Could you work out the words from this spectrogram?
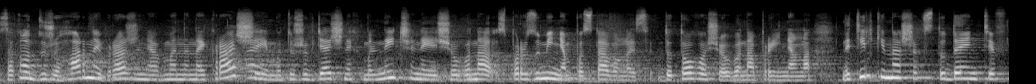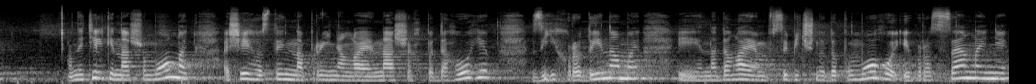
Заклад дуже гарний, враження в мене найкраще. І ми дуже вдячні Хмельниччині, що вона з порозумінням поставилась до того, що вона прийняла не тільки наших студентів. Не тільки нашу молодь, а ще й гостинно прийняла і наших педагогів з їх родинами і надала їм всебічну допомогу і в розселенні,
